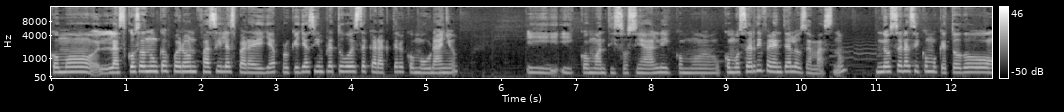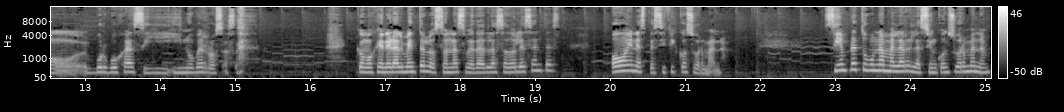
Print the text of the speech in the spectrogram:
cómo las cosas nunca fueron fáciles para ella, porque ella siempre tuvo este carácter como huraño y, como antisocial y como, como ser diferente a los demás, ¿no? No ser así como que todo burbujas y, y nubes rosas, como generalmente lo son a su edad las adolescentes, o en específico su hermana. siempre tuvo una mala relación con su hermana,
